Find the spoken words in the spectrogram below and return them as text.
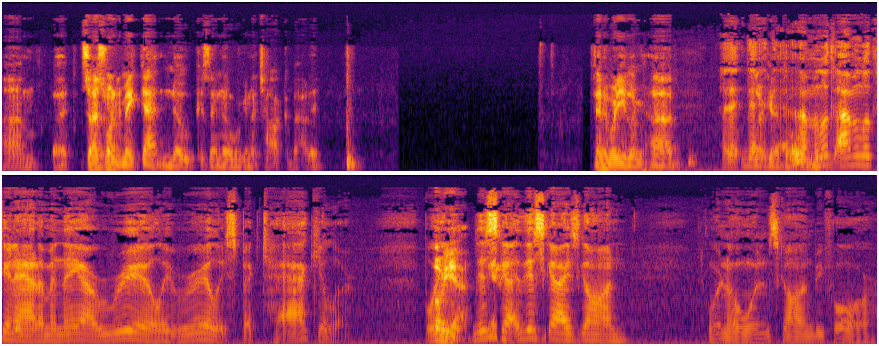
Um, but so I just wanted to make that note because I know we're going to talk about it. Anybody look? Uh, uh, I'm look. I'm looking at them, and they are really, really spectacular. Boy, oh yeah, this yeah. guy. This guy's gone where no one's gone before.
